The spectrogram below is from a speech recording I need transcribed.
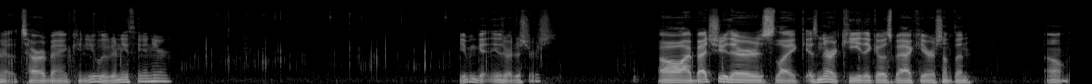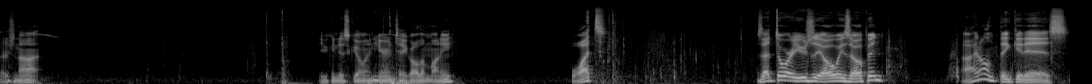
Yeah, the Tarbank. Can you loot anything in here? You even getting these registers? Oh, I bet you there's like, isn't there a key that goes back here or something? Oh, there's not. You can just go in here and take all the money? What? Is that door usually always open? I don't think it is.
